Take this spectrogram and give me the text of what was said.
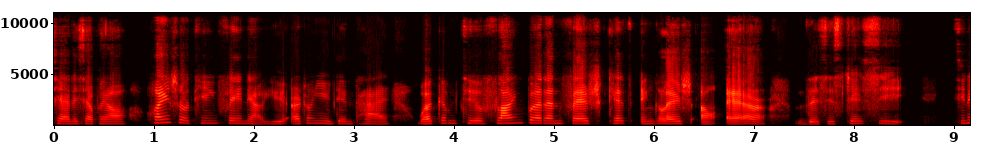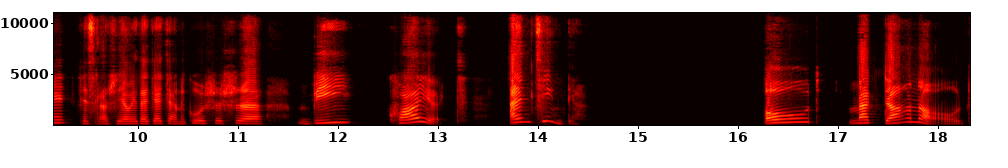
亲爱的小朋友，欢迎收听飞鸟鱼儿童英语电台。Welcome to Flying Bird and Fish Kids English on Air. This is Jessie. 今天 Jessie 老师要为大家讲的故事是 Be Quiet，安静点。Old MacDonald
